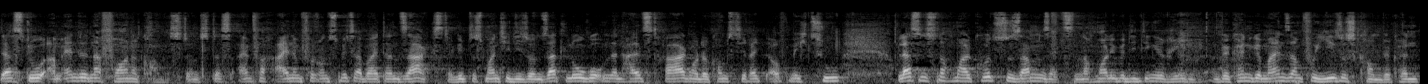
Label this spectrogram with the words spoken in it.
dass du am Ende nach vorne kommst und das einfach einem von uns Mitarbeitern sagst. Da gibt es manche, die so ein Sattlogo um den Hals tragen oder kommst direkt auf mich zu. Lass uns noch mal kurz zusammensetzen, noch mal über die Dinge reden. Und wir können gemeinsam vor Jesus kommen. Wir können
